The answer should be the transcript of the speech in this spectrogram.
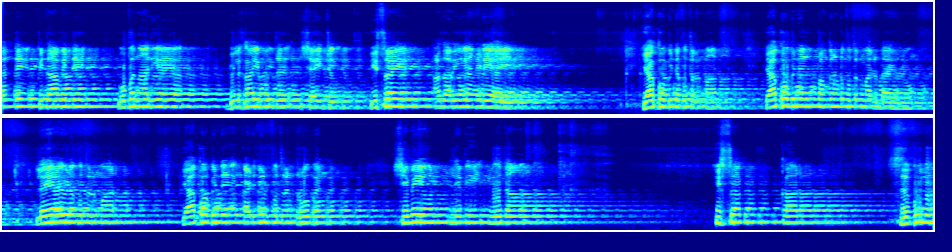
തന്റെ പിതാവിന്റെ ഉപനാരിയായ ബിൽഹായി മുത്ത് ശയിച്ചു. ഇസ്രായേൽ അതറിയാനിടയായി. യാക്കോബിന്റെ പുത്രന്മാർ യാക്കോബിന് പന്ത്രണ്ട് പുത്രന്മാരുണ്ടായിരുന്നു. ലയായുടെ പുത്രന്മാർ യാക്കോബിന്റെ കടിഞ്ഞൂൽ പുത്രൻ റൂബൻ ഷിമയോൻ യൂദ ഇസ്സാക്കാർ സെബുലൂൻ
